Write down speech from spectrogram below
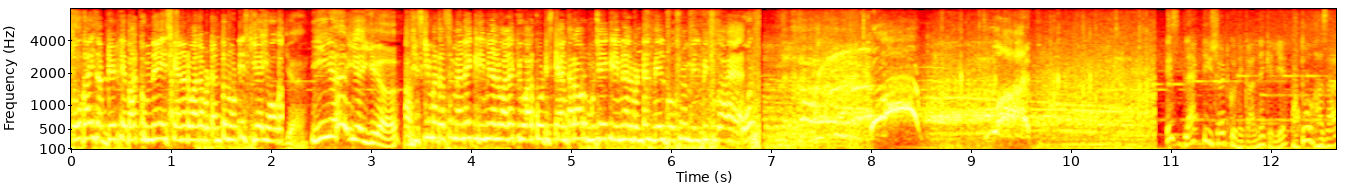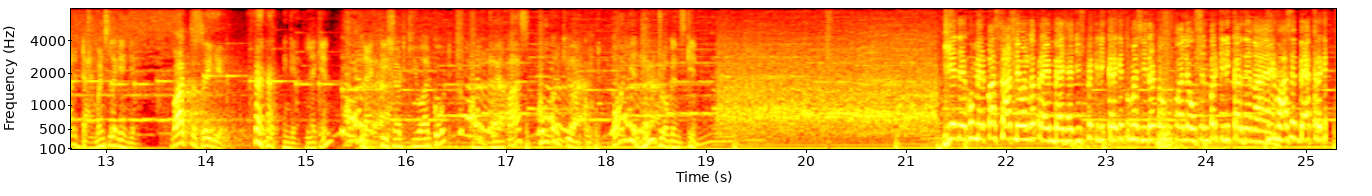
तो गाइस अपडेट के बाद तुमने स्कैनर वाला बटन तो नोटिस किया ही होगा या या या जिसकी मदद से मैंने क्रिमिनल वाला क्यूआर कोड स्कैन करा और मुझे क्रिमिनल बंडल मेल बॉक्स में मिल भी चुका है और इस ब्लैक टी शर्ट को निकालने के लिए 2000 डायमंड्स लगेंगे बात तो सही है लेकिन black T shirt QR code मेरे पास होगा क्यूआर कोड और ये न्यू ड्रैगन स्किन ये देखो मेरे पास सात लेवल का प्राइम बैच है जिस पे क्लिक करके तुम्हें सीधा टॉप वाले ऑप्शन पर क्लिक कर देना है फिर वहां से बैक करके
